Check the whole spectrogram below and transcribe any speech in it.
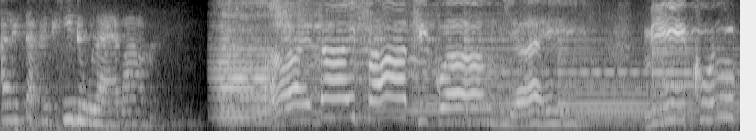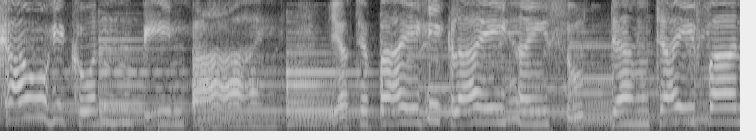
อลิสอยากให้พี่ดูแลบ้างอะภายใต้ฟ้าที่กว้างใหญ่ มีขุนเขาให้คนปีนป่าย อยากจะไปให้ไกลให้สุดดังใจฝัน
